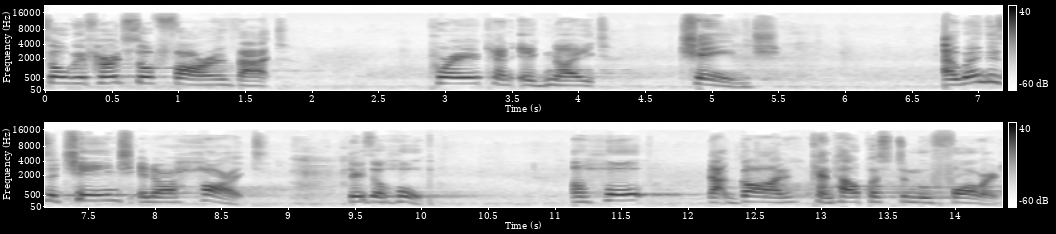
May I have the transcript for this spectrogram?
So we've heard so far that prayer can ignite change. And when there's a change in our heart, there's a hope. A hope that God can help us to move forward.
